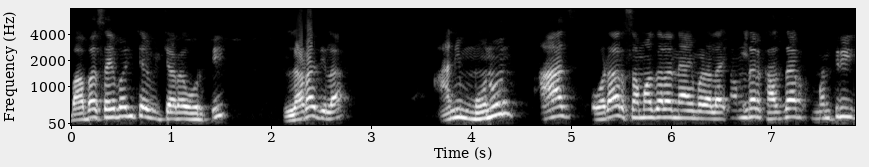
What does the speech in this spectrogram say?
बाबासाहेबांच्या विचारावरती लढा दिला. आणि म्हणून आज वडार समाजाला न्याय मिळाला. आमदार खासदार मंत्री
